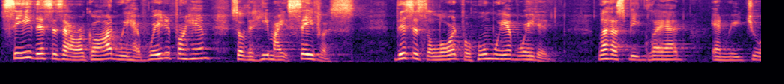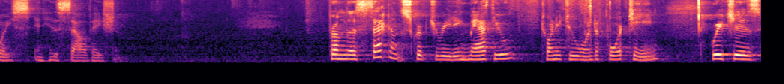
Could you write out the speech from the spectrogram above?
See, this is our God. We have waited for him so that he might save us. This is the Lord for whom we have waited. Let us be glad and rejoice in his salvation. From the second scripture reading, Matthew 22 1 to 14, which is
